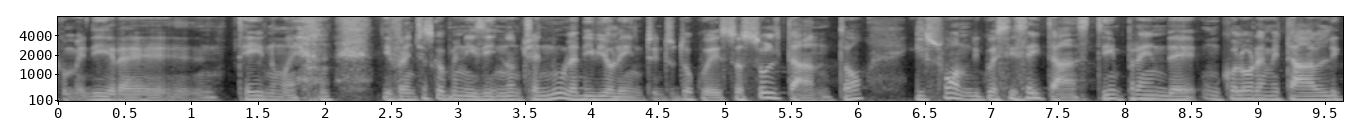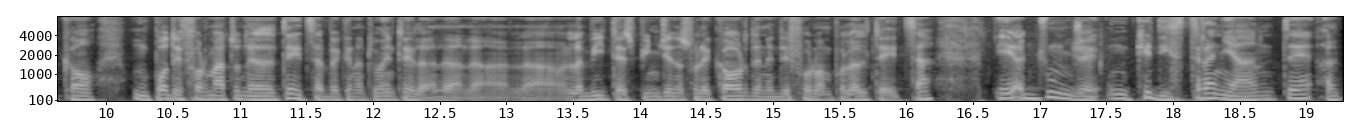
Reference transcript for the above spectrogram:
come dire, tenue di Francesco Benisi, non c'è nulla di violento in tutto questo, soltanto il suono di questi sei tasti prende un colore metallico un po' deformato nell'altezza, perché naturalmente la, la, la, la vite spingendo sulle corde ne deforma un po' l'altezza, e aggiunge un che di straniante al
